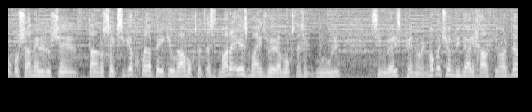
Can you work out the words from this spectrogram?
კოკო შანელი რუსთან რო სექსი გაქვს ყველაფერი კი უნდა ამოხსნა წესით მაგრამ ეს მაინც ვერ ამოხსნა ესე გურული სიმღერის ფენომენი. მოკლედ ჩვენ დიდარი ხალხი ვართ და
